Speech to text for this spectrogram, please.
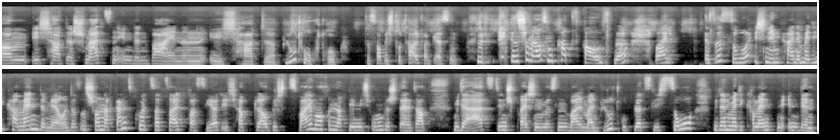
Ähm, ich hatte Schmerzen in den Beinen, ich hatte Bluthochdruck. Das habe ich total vergessen. das ist schon aus dem Kopf raus, ne? Weil es ist so, ich nehme keine Medikamente mehr und das ist schon nach ganz kurzer Zeit passiert. Ich habe, glaube ich, zwei Wochen, nachdem ich umgestellt habe, mit der Ärztin sprechen müssen, weil mein Blutdruck plötzlich so mit den Medikamenten in den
